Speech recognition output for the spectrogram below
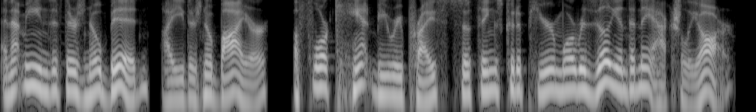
and that means if there's no bid, i.e., there's no buyer, a floor can't be repriced, so things could appear more resilient than they actually are.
